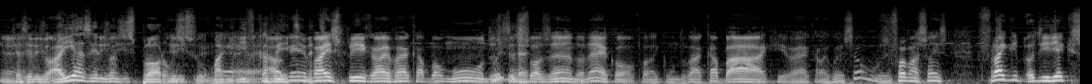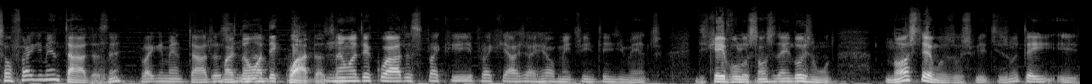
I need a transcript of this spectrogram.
É. As religiões, aí as religiões exploram isso, isso é, magnificamente. alguém né? vai explicar, vai acabar o mundo, pois as é. pessoas andam, né? Com, falando que o mundo vai acabar, que vai aquela coisa. São informações, frag, eu diria que são fragmentadas, uhum. né? Fragmentadas. Mas não, não adequadas. Né? Não adequadas para que, que haja realmente o um entendimento de que a evolução se dá em dois mundos. Nós temos, o Espiritismo tem, e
